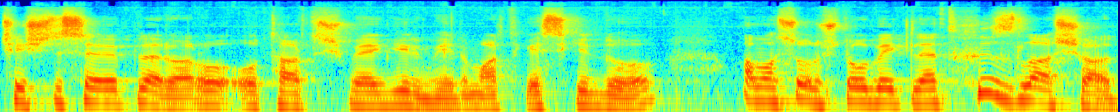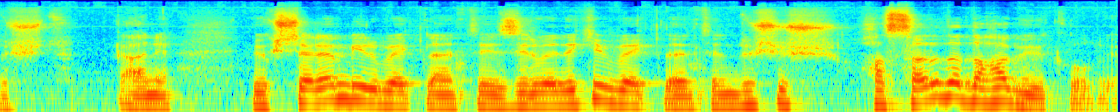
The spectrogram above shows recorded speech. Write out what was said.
Çeşitli sebepler var. O, o tartışmaya girmeyelim. Artık eskidi o. Ama sonuçta o beklenti hızla aşağı düştü. Yani yükselen bir beklenti, zirvedeki bir beklentinin düşüş hasarı da daha büyük oluyor.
